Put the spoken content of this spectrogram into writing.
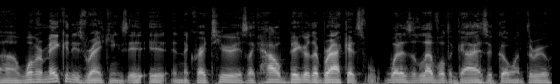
uh, when we're making these rankings. It, it, and the criteria is like how big are the brackets, what is the level the guys are going through,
